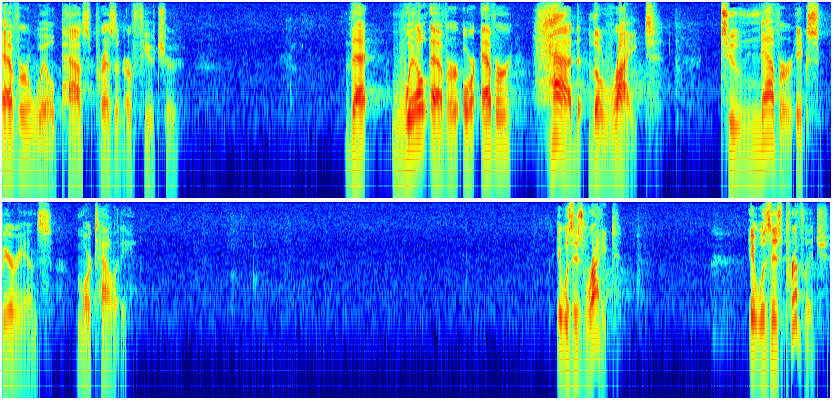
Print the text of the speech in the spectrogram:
ever will, past, present, or future, that will ever or ever had the right to never experience mortality. It was his right. It was his privilege.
